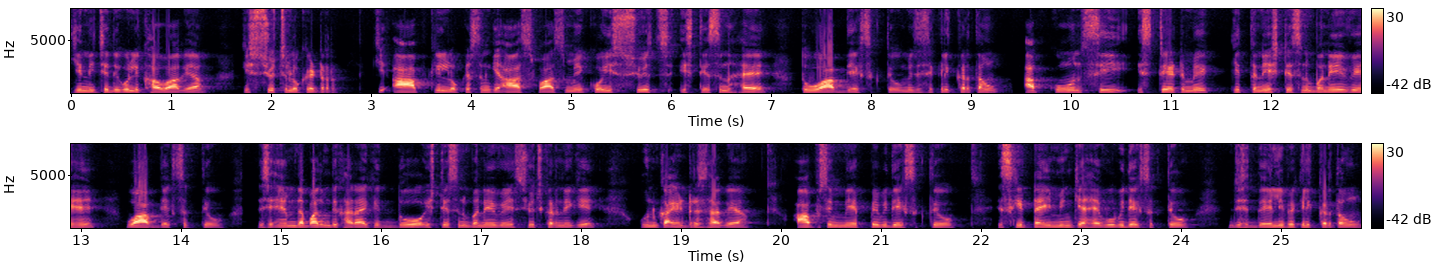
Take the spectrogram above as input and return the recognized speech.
ये नीचे देखो लिखा हुआ आ गया। कि स्विच लोकेटर, कि आपकी लोकेशन के आसपास में कोई स्विच स्टेशन है तो वो आप देख सकते हो। मैं जैसे क्लिक करता हूँ, आप कौन सी स्टेट में कितने स्टेशन बने हुए हैं, वो आप देख सकते हो। जैसे अहमदाबाद में दिखा रहा है कि दो स्टेशन बने हुए हैं स्विच करने के, उनका एड्रेस आ गया। आप उसे मैप पे भी देख सकते हो। इसकी टाइमिंग क्या है, वो भी देख सकते हो। जैसे दिल्ली पे क्लिक करता हूँ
